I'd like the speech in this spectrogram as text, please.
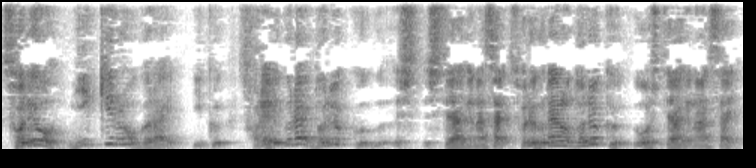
それを2キロぐらい行く。それぐらい努力してあげなさい。それぐらいの努力をしてあげなさい。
